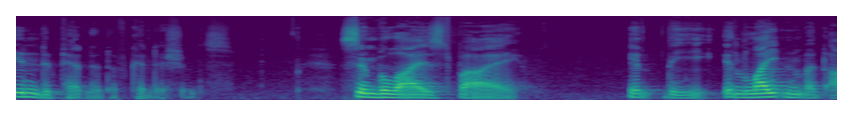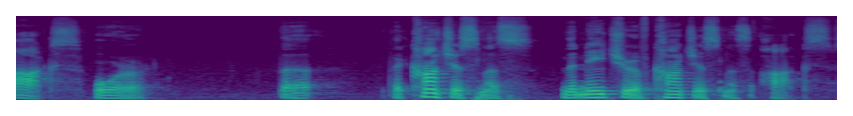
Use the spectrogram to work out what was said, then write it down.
independent of conditions symbolized by the enlightenment ox or the, the consciousness, the nature of consciousness ox.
